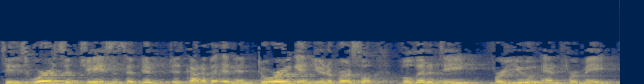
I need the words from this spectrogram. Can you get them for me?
See, these words of Jesus have been kind of an enduring and universal validity for you and for me.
